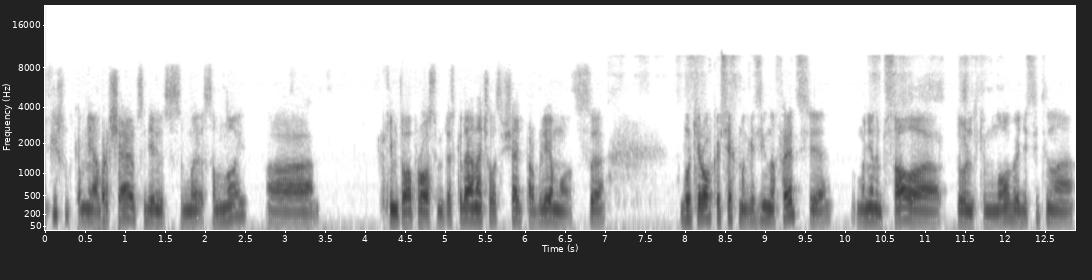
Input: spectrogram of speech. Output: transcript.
пишут ко мне, обращаются, делятся со мной э, какими-то вопросами. То есть когда я начал освещать проблему с блокировкой всех магазинов Etsy, мне написало довольно-таки много действительно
